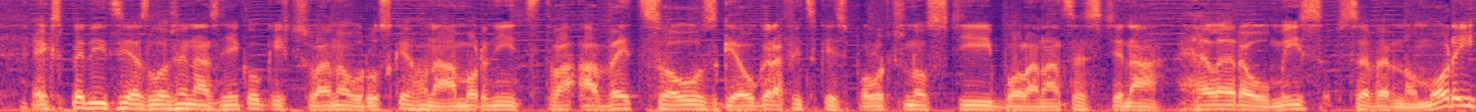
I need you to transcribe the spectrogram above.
Expedícia zložená z niekoľkých členov ruského námorníctva a vedcov z geografickej spoločnosti bola na ceste na Hellerov mis v Severnom mori.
